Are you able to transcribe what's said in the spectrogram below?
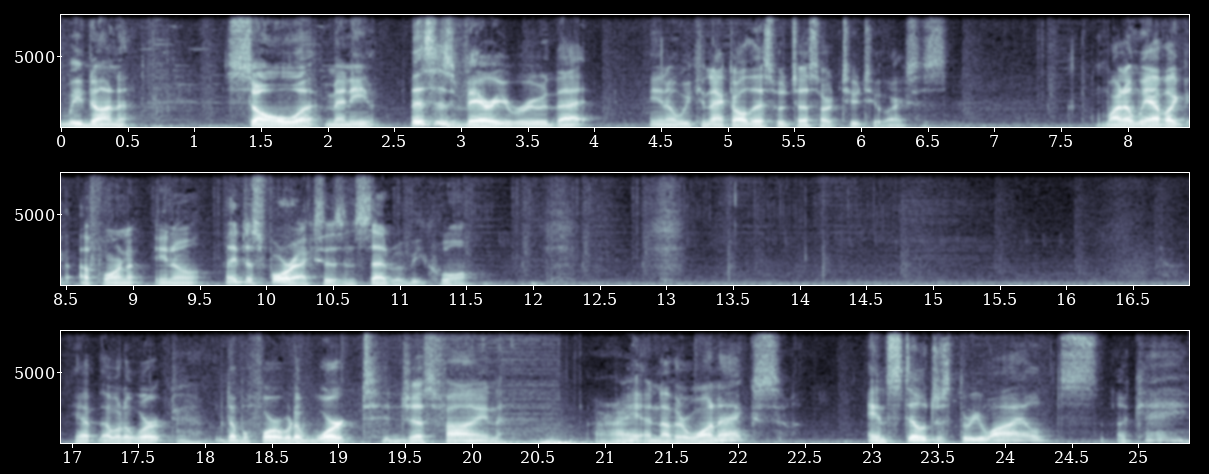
We've done so many. This is very rude that, you know, we connect all this with just our two 2Xs. Why don't we have like a 4, you know, like just 4Xs instead would be cool. Yep, that would have worked. Double 4 would have worked just fine. All right, another 1X. And still just three wilds. Okay.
